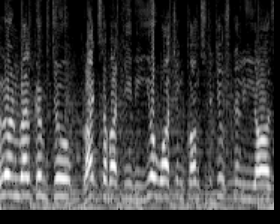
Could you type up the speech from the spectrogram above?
Hello and welcome to Rajya Sabha TV. You're watching Constitutionally Yours.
